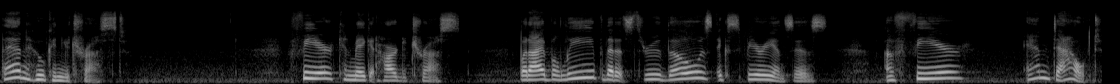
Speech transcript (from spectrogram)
Then who can you trust? Fear can make it hard to trust, but I believe that it's through those experiences of fear and doubt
